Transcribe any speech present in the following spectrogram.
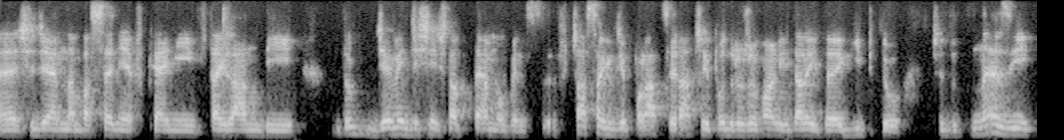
e, siedziałem na basenie w Kenii, w Tajlandii 9-10 lat temu, więc w czasach, gdzie Polacy raczej podróżowali dalej do Egiptu czy do Tunezji,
